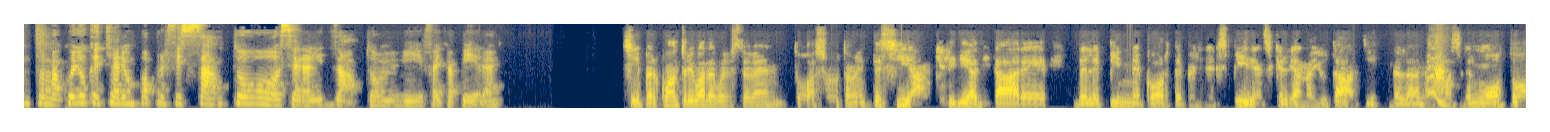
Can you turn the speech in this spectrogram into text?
Insomma, quello che ti eri un po' prefissato si è realizzato, mi fai capire? Sì, per quanto riguarda questo evento, assolutamente sì, anche l'idea di dare delle pinne corte per gli experience che li hanno aiutati nella, nella fase del nuoto,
